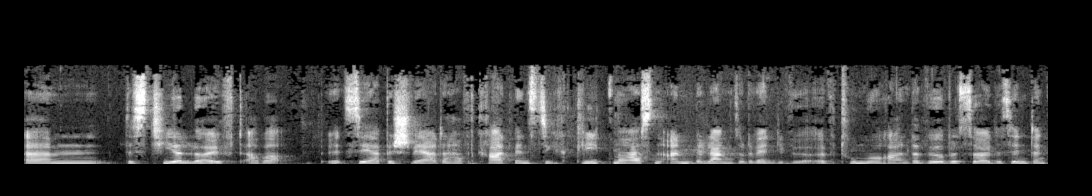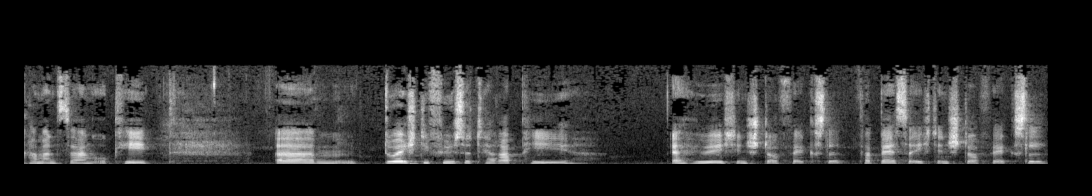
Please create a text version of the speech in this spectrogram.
ähm, das Tier läuft aber sehr beschwerdehaft, gerade wenn es die Gliedmaßen anbelangt oder wenn die äh, Tumore an der Wirbelsäule sind, dann kann man sagen, okay, ähm, durch die Physiotherapie erhöhe ich den Stoffwechsel, verbessere ich den Stoffwechsel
